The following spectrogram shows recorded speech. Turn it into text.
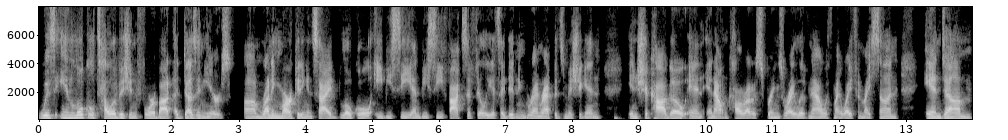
was in local television for about a dozen years, um, running marketing inside local ABC, NBC, Fox affiliates. I did in Grand Rapids, Michigan, in Chicago, and and out in Colorado Springs, where I live now with my wife and my son. And um,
